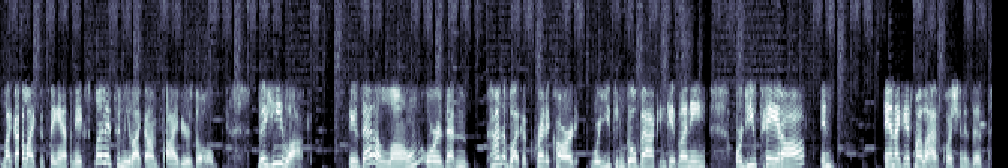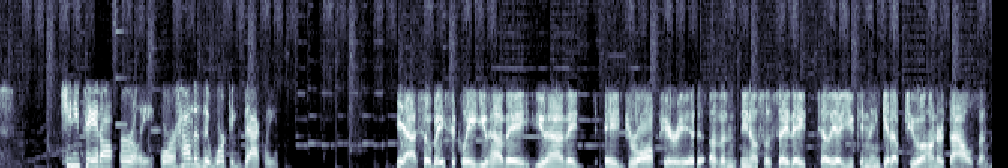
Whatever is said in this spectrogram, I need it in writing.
Like I like to say, Anthony, explain it to me like I'm five years old. The HELOC. is that a loan or is that kind of like a credit card where you can go back and get money, or do you pay it off? And and I guess my last question is this: Can you pay it off early, or how does it work exactly? Yeah, so basically you have a you have a a draw period of an you know so say they tell you you can get up to a hundred thousand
